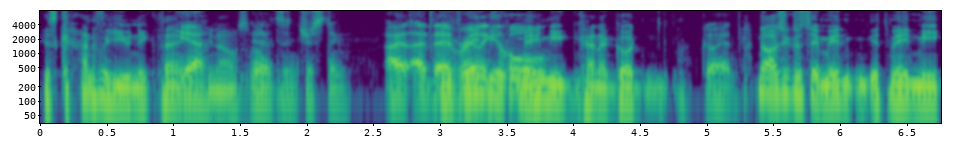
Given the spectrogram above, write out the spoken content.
Is kind of a unique thing, Yeah, you know. So yeah, it's interesting. I, I really made me, cool. Made me kind of go. Go ahead. No, I was just going to say, made, it's made me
